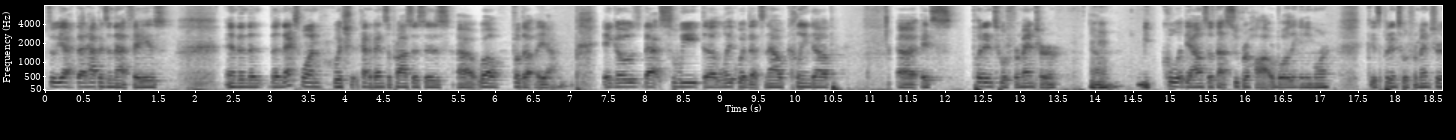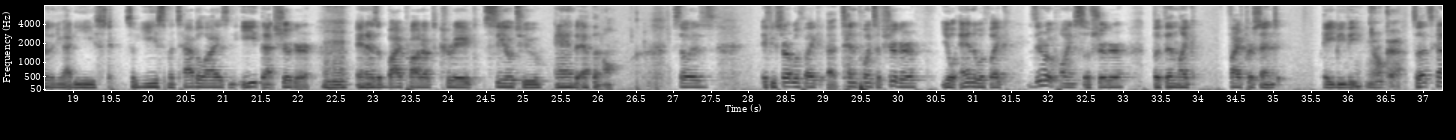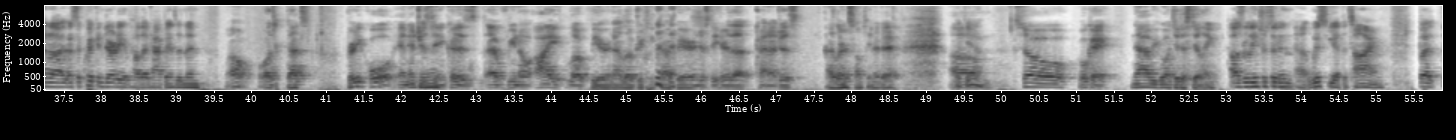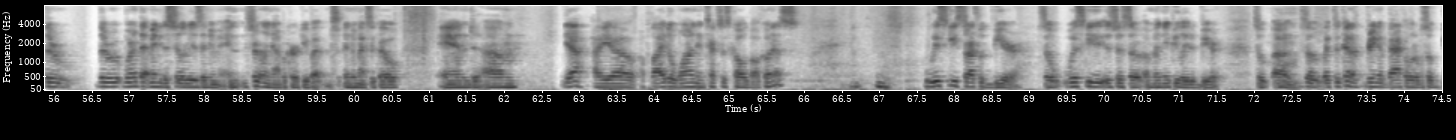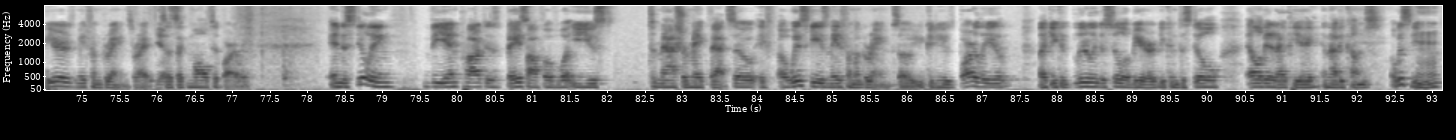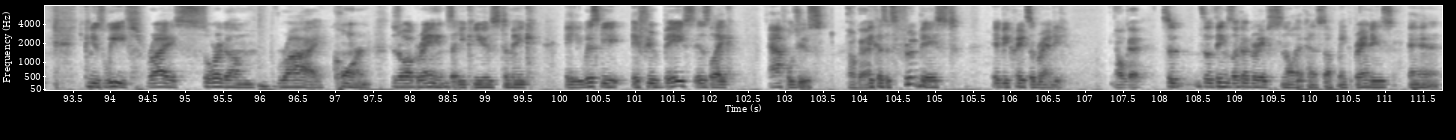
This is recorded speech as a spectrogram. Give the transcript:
so yeah, that happens in that phase, and then the the next one, which kind of ends the process, is uh, well for the yeah, it goes that sweet uh, liquid that's now cleaned up. Uh, it's put into a fermenter. Um, you cool it down so it's not super hot or boiling anymore. It's put into a fermenter, and then you add yeast. So yeast metabolize and eat that sugar, and as a byproduct, create CO two and ethanol. So as if you start with like uh, 10 points of sugar, you'll end with like zero points of sugar, but then like 5% ABV. Okay. So that's kind of that's a quick and dirty of how that happens, and then Oh well, that's pretty cool and interesting because you know I love beer and I love drinking craft beer and just to hear that kind of just I learned something today. Um, yeah. So okay, now we go into distilling. I was really interested in uh, whiskey at the time, but there there weren't that many distilleries in New in, certainly in Albuquerque, but in New Mexico, and um, yeah, I uh, applied to one in Texas called Balcones. Whiskey starts with beer, so whiskey is just a, a manipulated beer. So, uh, so like to kind of bring it back a little bit. So beer is made from grains, right? Yes. So it's like malted barley. In distilling, the end product is based off of what you use to mash or make that. So if a whiskey is made from a grain, so you could use barley, like you could literally distill a beer. You can distill elevated IPA, and that becomes a whiskey. You can use wheat, rice, sorghum, rye, corn. These are all grains that you could use to make a whiskey. If your base is like apple juice, Okay. because it's fruit based, it be creates a brandy. Okay. So so things like uh, grapes and all that kind of stuff make brandies, and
